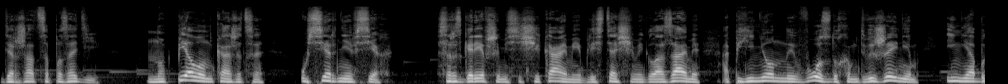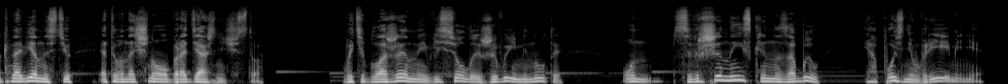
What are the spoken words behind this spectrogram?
держаться позади. Но пел он, кажется, усерднее всех с разгоревшимися щеками и блестящими глазами, опьяненный воздухом, движением и необыкновенностью этого ночного бродяжничества. В эти блаженные, веселые, живые минуты он совершенно искренне забыл и о позднем времени,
